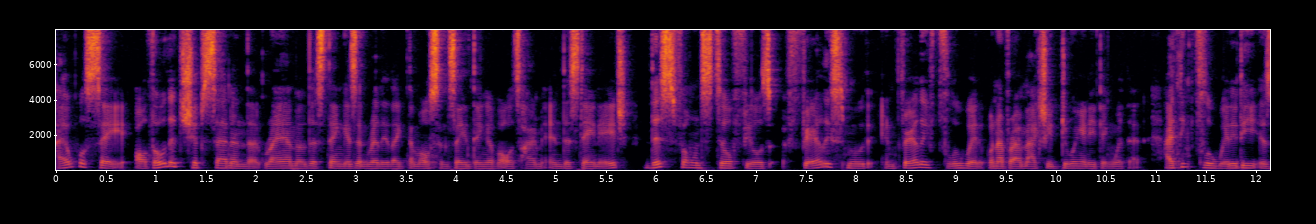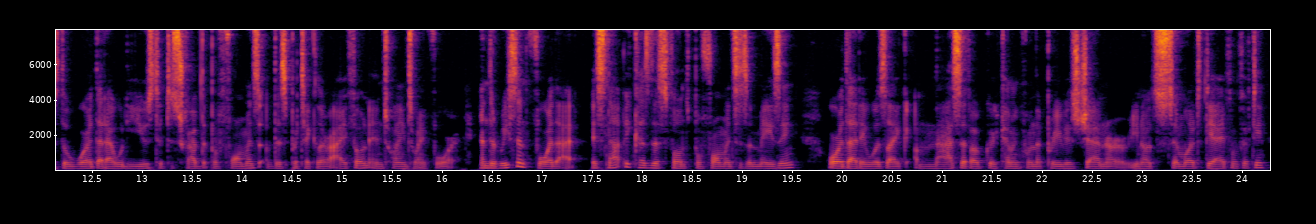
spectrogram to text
I will say, although the chipset and the RAM of this thing isn't really like the most insane thing of all time in this day and age, this phone still feels fairly smooth and fairly fluid whenever I'm actually doing anything with it. I think fluidity is the word that I would use to describe the performance of this particular iPhone in 2024. And the reason for that, it's not because this phone's performance is amazing or that it was like a massive upgrade coming from the previous gen or, you know, it's similar to the iPhone 15.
